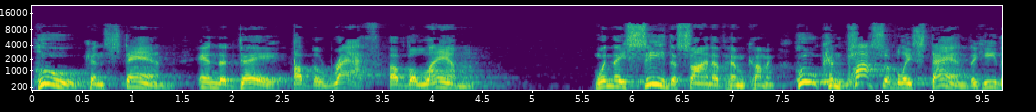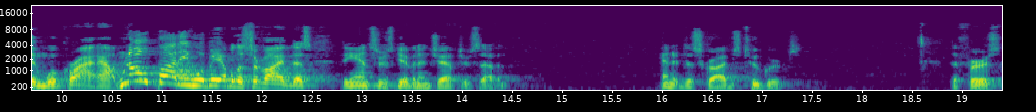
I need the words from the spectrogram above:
Who can stand in the day of the wrath of the Lamb? When they see the sign of Him coming, who can possibly stand? The heathen will cry it out. Nobody will be able to survive this. The answer is given in chapter 7. And it describes two groups. The first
